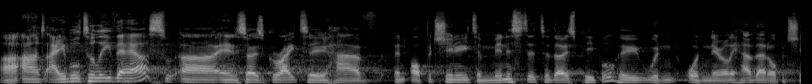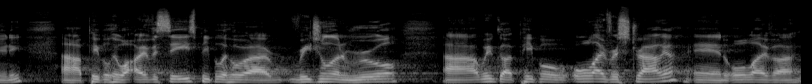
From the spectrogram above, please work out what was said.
uh, aren't able to leave the house, uh, and so it's great to have an opportunity to minister to those people who wouldn't ordinarily have that opportunity. Uh, people who are overseas, people who are regional and rural. Uh, we've got people all over Australia and all over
